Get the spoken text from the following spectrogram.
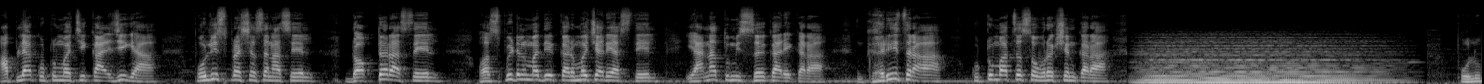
आपल्या कुटुंबाची काळजी घ्या पोलीस प्रशासन असेल डॉक्टर असेल हॉस्पिटलमध्ये कर्मचारी असतील यांना तुम्ही सहकार्य करा. घरीच राहा कुटुंबाचं संरक्षण करा. पोलू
